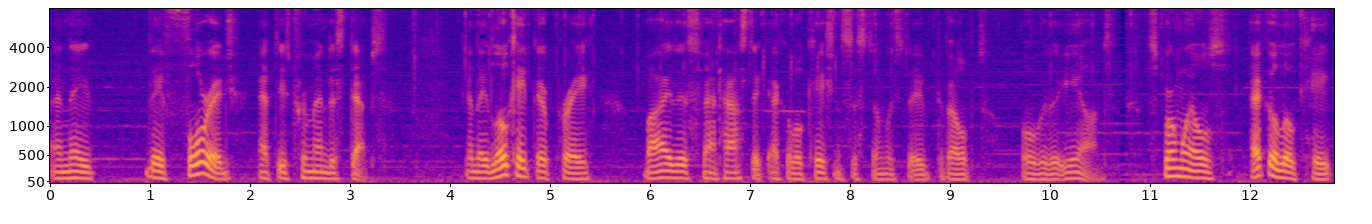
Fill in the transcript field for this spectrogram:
and they, they forage at these tremendous depths. And they locate their prey by this fantastic echolocation system which they've developed over the eons. Sperm whales echolocate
